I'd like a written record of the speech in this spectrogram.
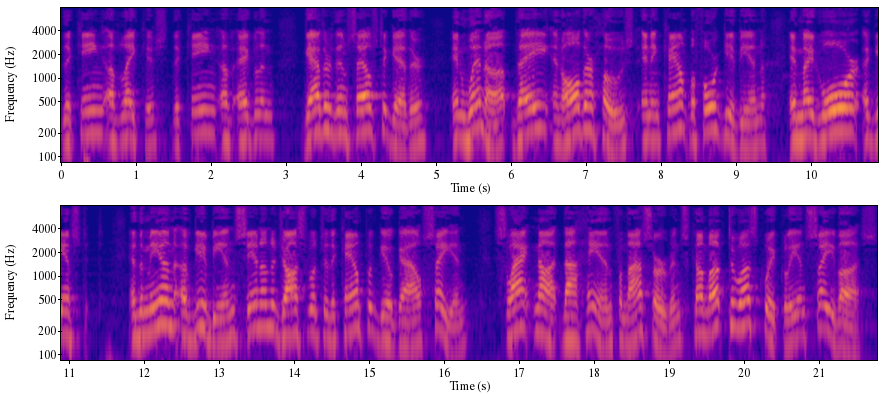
the king of Lachish, the king of Eglon, gathered themselves together and went up, they and all their host, and encamped before Gibeon and made war against it. And the men of Gibeon sent unto Joshua to the camp of Gilgal, saying, Slack not thy hand from thy servants, come up to us quickly and save us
